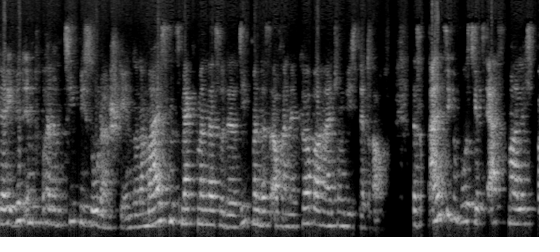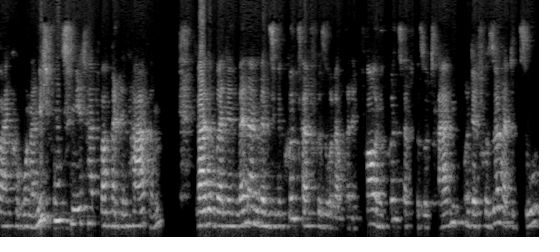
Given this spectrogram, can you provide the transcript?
der wird im Prinzip nicht so dastehen, sondern meistens merkt man das oder sieht man das auch an der Körperhaltung, wie ist der drauf. Das Einzige, wo es jetzt erstmalig bei Corona nicht funktioniert hat, war bei den Haaren. Gerade bei den Männern, wenn sie eine Kurzhaarfrisur oder bei den Frauen eine Kurzhaarfrisur tragen und der Friseur hatte zu,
